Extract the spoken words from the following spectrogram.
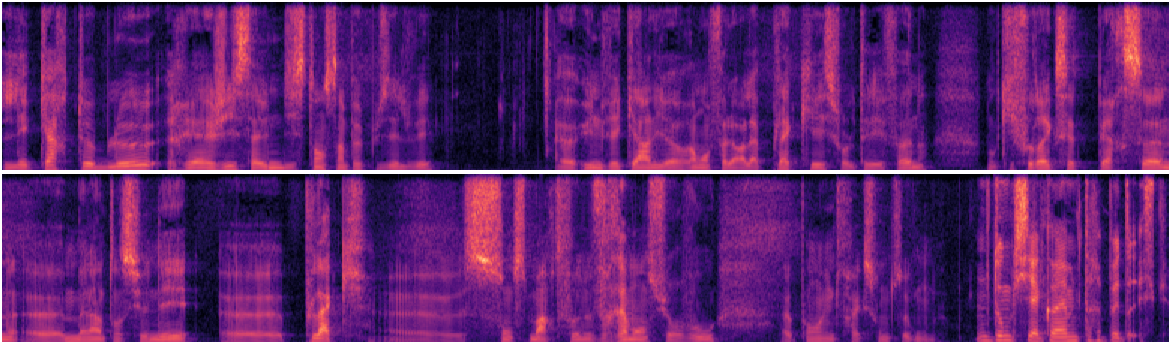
les cartes bleues réagissent à une distance un peu plus élevée. Euh, une V-card, il va vraiment falloir la plaquer sur le téléphone. Donc il faudrait que cette personne euh, mal intentionnée plaque son smartphone vraiment sur vous pendant une fraction de seconde. Donc il y a quand même très peu de risques.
